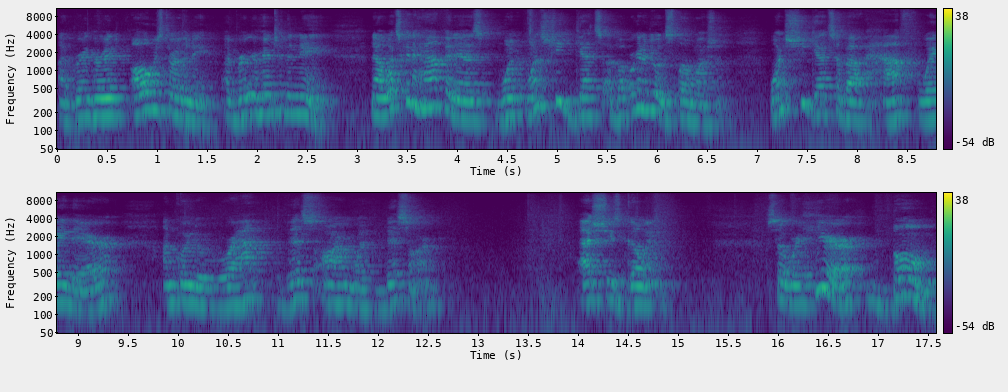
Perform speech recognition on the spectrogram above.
I bring her in, always throw the knee. I bring her into the knee. Now what's going to happen is, when, once she gets about, we're going to do it in slow motion. Once she gets about halfway there, I'm going to wrap this arm with this arm as she's going. So we're here, boom.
